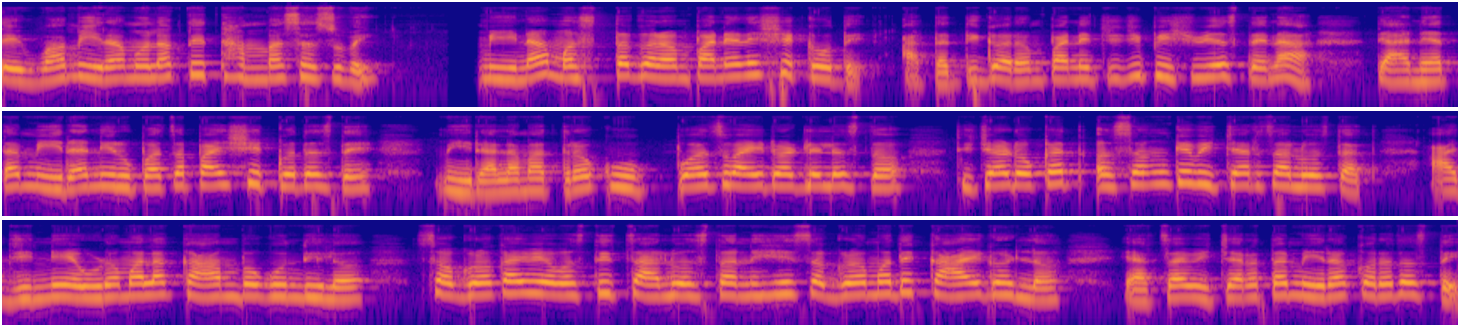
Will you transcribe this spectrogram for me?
तेव्हा मीरा मला ते थांबा सासूबाई. मी ना मस्त गरम पाण्याने शेकवते. आता ती गरम पाण्याची जी पिशवी असते ना त्याने आता मीरा निरूपाचा पाय शेकवत असते. मीराला मात्र खूपच वाईट वाटलेलं असतं. तिच्या डोक्यात असंख्य विचार चालू असतात. आजींनी एवढं मला काम बघून दिलं. सगळं काही व्यवस्थित चालू असताना हे सगळं मध्ये काय घडलं याचा विचार आता मीरा करत असते.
